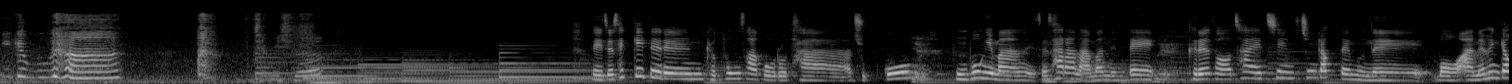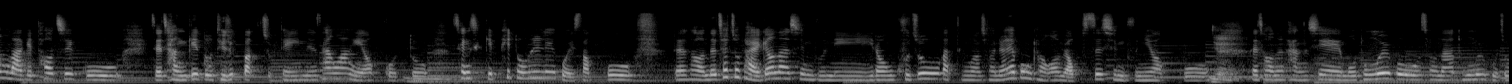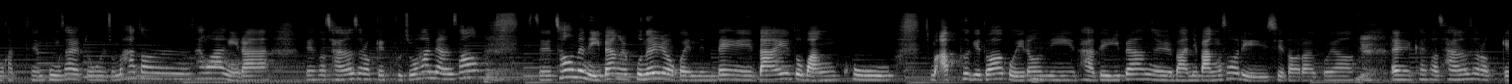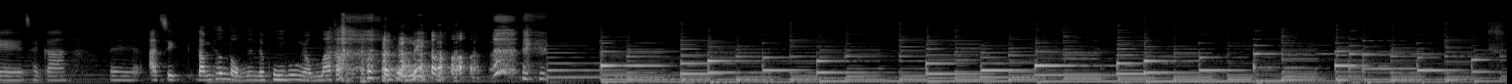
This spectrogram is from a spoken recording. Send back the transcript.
이게 뭐야? 근데 이제 새끼들은 교통사고로 다 죽고 예. 봉봉이만 이제 살아남았는데 네. 그래서 차에 친 충격 때문에 뭐 안에 횡격막이 터지고 이제 장기도 뒤죽박죽 돼 있는 상황이었고 또 음. 생식기 피도 흘리고 있었고 그래서 근데 최초 발견하신 분이 이런 구조 같은 걸 전혀 해본 경험이 없으신 분이었고 예. 근데 저는 당시에 뭐 동물보호소나 동물구조 같은 봉사활동을 좀 하던 상황이라 그래서 자연스럽게 구조하면서 네. 이제 처음에는 입양을 보내려고 했는데 나이도 많고 좀 아프기도 하고 이러니 다들 입양을 많이 망설이시더라고요. 예. 네, 그래서 자연스럽게 제가 네, 아직 남편도 없는데 봉봉이 엄마가 됐네요.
